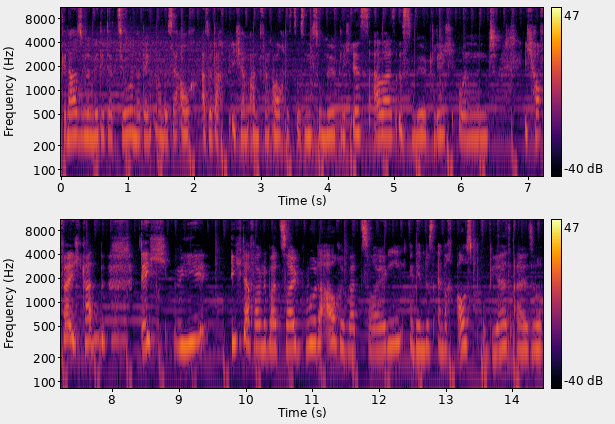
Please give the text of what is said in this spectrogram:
Genauso mit Meditation, da denkt man das ja auch, also dachte ich am Anfang auch, dass das nicht so möglich ist, aber es ist möglich und ich hoffe, ich kann dich, wie ich davon überzeugt wurde, auch überzeugen, indem du es einfach ausprobiert. Also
